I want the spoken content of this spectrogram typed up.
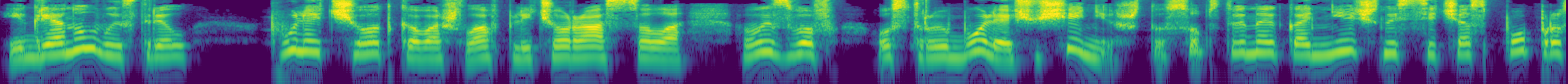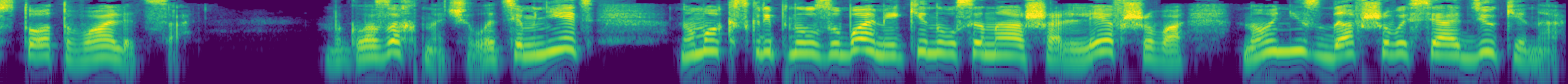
и грянул выстрел — Пуля четко вошла в плечо Рассела, вызвав острую боль и ощущение, что собственная конечность сейчас попросту отвалится. В глазах начало темнеть, но Мак скрипнул зубами и кинулся на ошалевшего, но не сдавшегося Адюкина.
